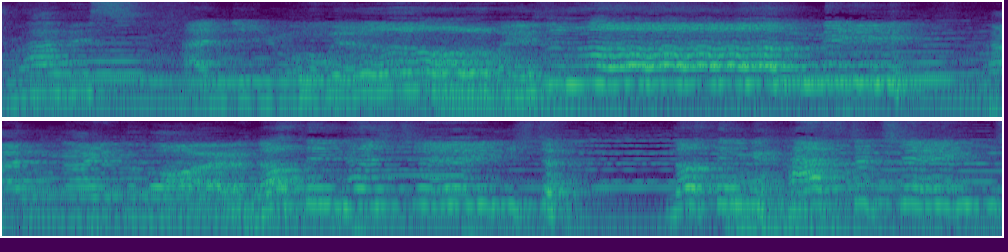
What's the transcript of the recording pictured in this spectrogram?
Travis. And you will always love me. That night at the bar. Nothing has changed. Nothing has to change.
